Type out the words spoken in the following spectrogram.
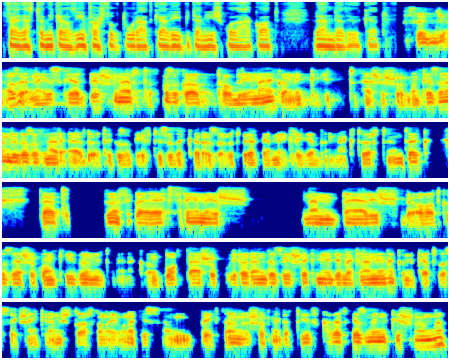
fejleszteni kell az infrastruktúrát, kell építeni iskolákat, rendelőket? Ez egy azért nehéz kérdés, mert azok a problémák, amik itt elsősorban kezelendők, azok már eldőltek azok évtizedekkel ezelőtt, vagy akár még régebben megtörténtek. Tehát különféle extrém és nem reális beavatkozásokon kívül, mint amilyenek a bontások, újrarendezések, mi egyebek lennének, amiket valószínűleg senki nem is tartana jónak, hiszen végtelenül sok negatív következményük is lenne.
